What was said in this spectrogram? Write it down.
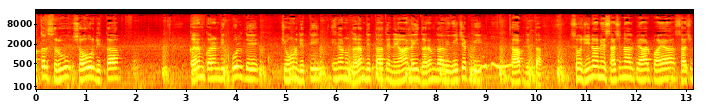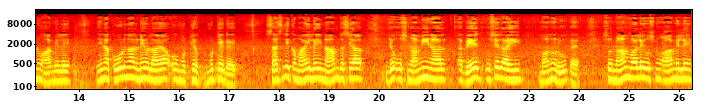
ਅਕਲ ਸਰੂ, ਸ਼ੌਰ ਦਿੱਤਾ, ਕਰਮ ਕਰਨ ਦੀ ਖੁੱਲ ਦੇ ਚੋਣ ਦਿੱਤੀ ਇਹਨਾਂ ਨੂੰ ਧਰਮ ਦਿੱਤਾ ਤੇ ਨਿਆਂ ਲਈ ਧਰਮ ਦਾ ਵਿਵੇਚਕ ਵੀ ਥਾਪ ਦਿੱਤਾ। ਸੋ ਜਿਨ੍ਹਾਂ ਨੇ ਸੱਚ ਨਾਲ ਪਿਆਰ ਪਾਇਆ, ਸੱਚ ਨੂੰ ਆ ਮਿਲੇ। ਜਿਨ੍ਹਾਂ ਕੂੜ ਨਾਲ ਨਿਉ ਲਾਇਆ, ਉਹ ਮੁੱਠੇ ਮੁੱਠੇ ਗਏ। ਸੱਚ ਦੀ ਕਮਾਈ ਲਈ ਨਾਮ ਦੱਸਿਆ, ਜੋ ਉਸ ਨਾਮੀ ਨਾਲ ਅਭੇਦ, ਉਸੇ ਦਾ ਹੀ ਮਾਨੋ ਰੂਪ ਹੈ। ਸੋ ਨਾਮ ਵਾਲੇ ਉਸ ਨੂੰ ਆ ਮਿਲੇ,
